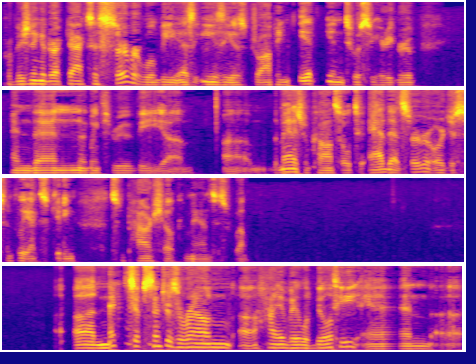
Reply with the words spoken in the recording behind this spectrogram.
Provisioning a direct access server will be as easy as dropping it into a security group, and then going through the um, um, the management console to add that server, or just simply executing some PowerShell commands as well. Uh, next step centers around uh, high availability, and, and uh,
